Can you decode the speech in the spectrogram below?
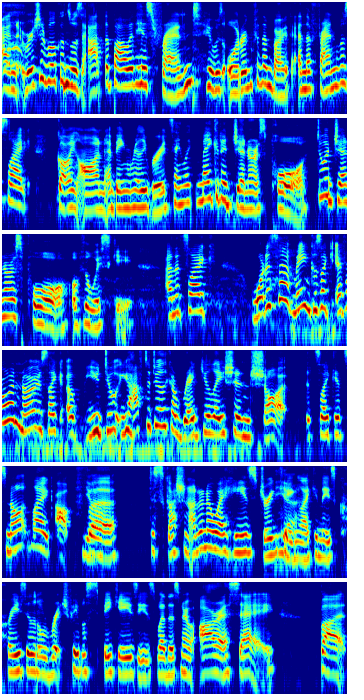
And Richard Wilkins was at the bar with his friend who was ordering for them both. And the friend was like going on and being really rude, saying, like, make it a generous pour. Do a generous pour of the whiskey. And it's like, what does that mean? Because like everyone knows, like uh, you do, you have to do like a regulation shot. It's like it's not like up for Yeah. discussion. I don't know where he's drinking, Yeah. like in these crazy little rich people speakeasies where there's no RSA, but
